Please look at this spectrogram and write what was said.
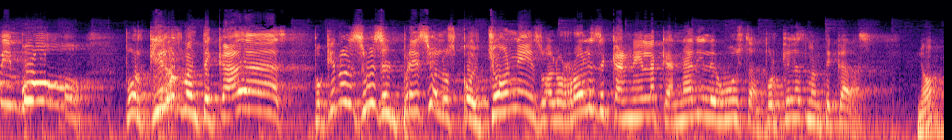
Bimbo. ¿Por qué las mantecadas? ¿Por qué no le subes el precio a los colchones o a los roles de canela que a nadie le gustan? ¿Por qué las mantecadas? ¿No?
